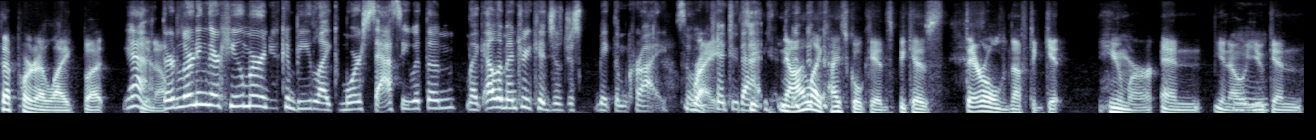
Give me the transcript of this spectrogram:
That part I like, but Yeah, know. they're learning their humor, and you can be like more sassy with them. Like elementary kids, you'll just make them cry. So right. you can't do that. now I like high school kids because they're old enough to get humor and you know, Mm. you can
